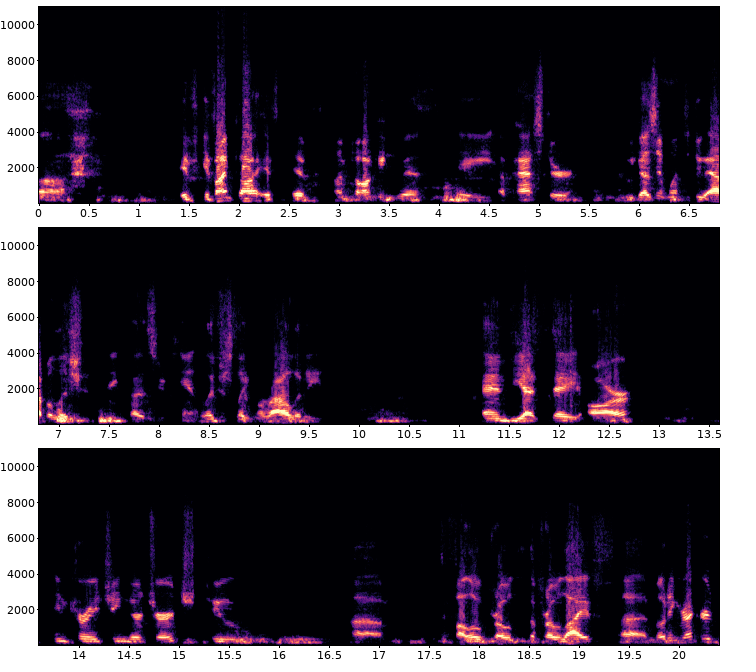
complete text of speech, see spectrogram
uh, if if I'm talking if, if I'm talking with a, a pastor who doesn't want to do abolition because you can't legislate morality, and yet they are encouraging their church to um, to follow pro the pro life uh, voting record,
